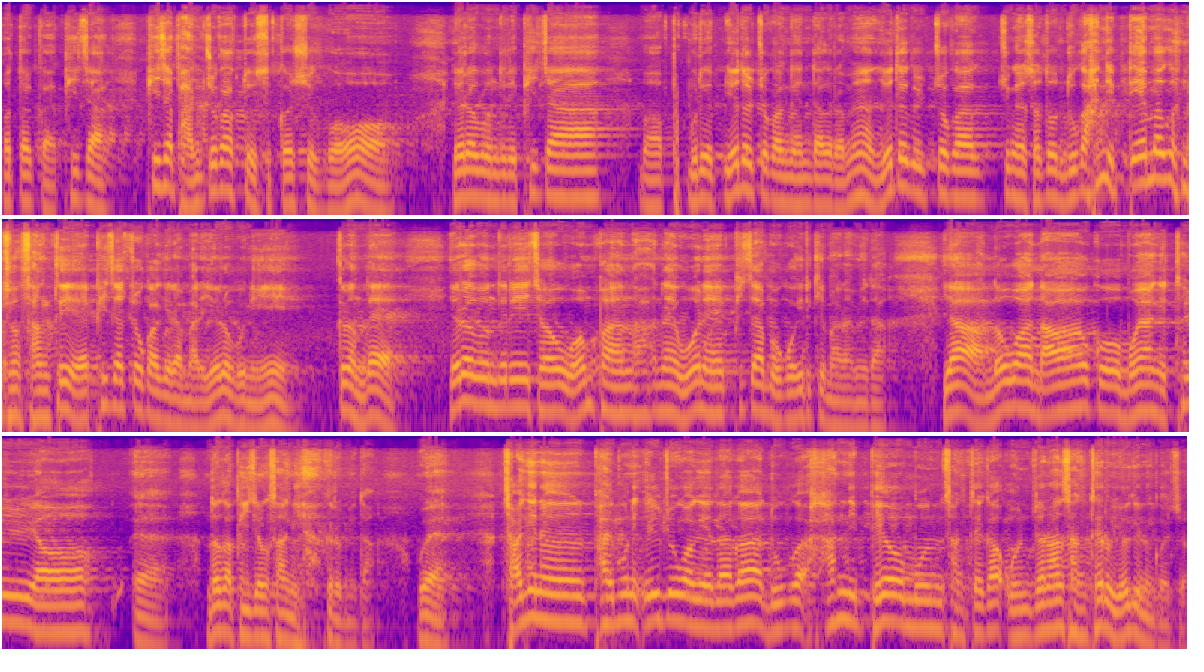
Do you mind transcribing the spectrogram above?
어떨까요? 피자 피자 반 조각도 있을 것이고 여러분들이 피자 뭐 우리 여덟 조각 낸다 그러면 여덟 조각 중에서도 누가 한 입 떼먹은 저 상태의 피자 조각이란 말이에요. 여러분이 그런데 여러분들이 저 원판 안에 원의 피자 보고 이렇게 말합니다. 야, 너와 나하고 모양이 틀려. 예, 너가 비정상이야. 그럽니다. 왜? 자기는 8분의 1조각에다가 누가 한 입 베어문 상태가 온전한 상태로 여기는 거죠.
